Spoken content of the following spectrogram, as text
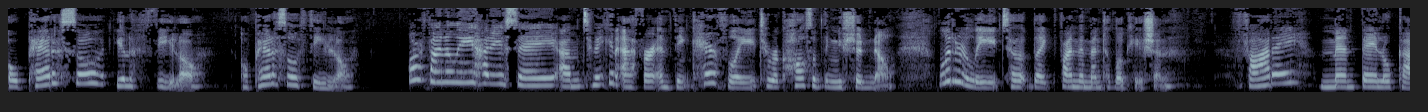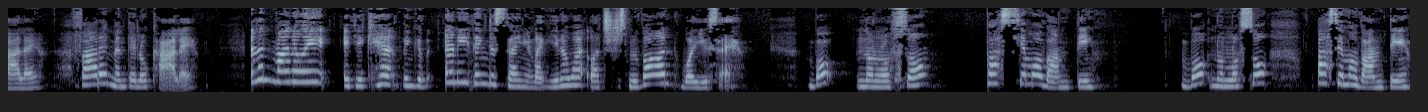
Ho perso il filo. Ho perso il filo. Or finally, how do you say um, to make an effort and think carefully to recall something you should know? Literally, to like find the mental location. Fare mente locale. Fare mente locale. And then finally, if you can't think of anything to say, and you're like, you know what, let's just move on. What do you say? Boh, non lo so. Passiamo avanti. Boh, non lo so. Passiamo avanti.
